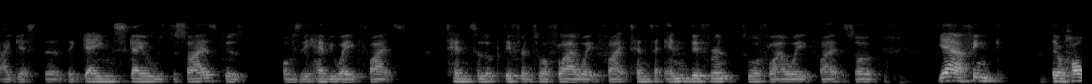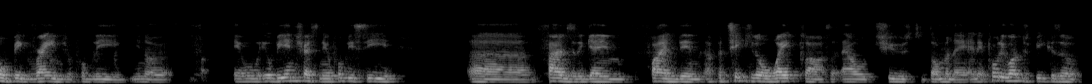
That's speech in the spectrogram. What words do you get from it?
I guess the the game scales size because obviously heavyweight fights tend to look different to a flyweight fight, tend to end different to a flyweight fight. So yeah, I think the whole big range will probably you know it'll it'll be interesting. You'll probably see uh, fans of the game finding a particular weight class that they'll choose to dominate. And it probably won't just be because of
